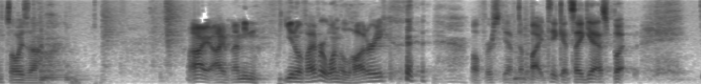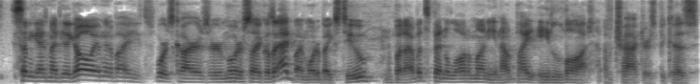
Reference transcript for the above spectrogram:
It's always a. I, I, I mean, you know, if I ever won a lottery, well, first you have to buy tickets, I guess, but some guys might be like, oh, I'm going to buy sports cars or motorcycles. I'd buy motorbikes too, but I would spend a lot of money and I would buy a lot of tractors because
